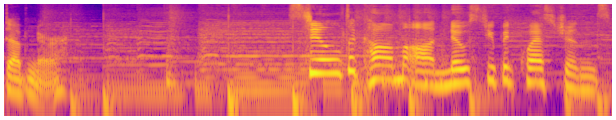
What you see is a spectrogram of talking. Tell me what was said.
Dubner. Still to come on No Stupid Questions.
